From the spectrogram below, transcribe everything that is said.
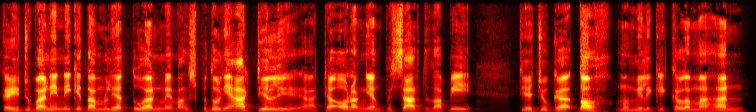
kehidupan ini kita melihat Tuhan memang sebetulnya adil ya. Ada orang yang besar tetapi dia juga toh memiliki kelemahan,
